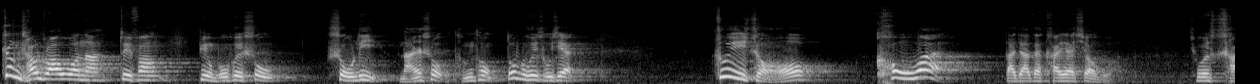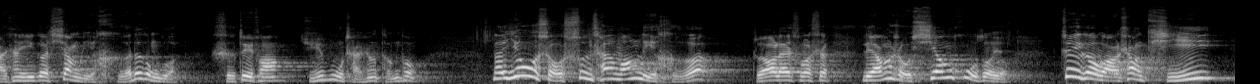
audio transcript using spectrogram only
正常抓握呢，对方并不会受。受力、难受、疼痛都不会出现。坠肘、扣腕，大家再看一下效果，就会产生一个向里合的动作，使对方局部产生疼痛。那右手顺产往里合，主要来说是两手相互作用，这个往上提，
